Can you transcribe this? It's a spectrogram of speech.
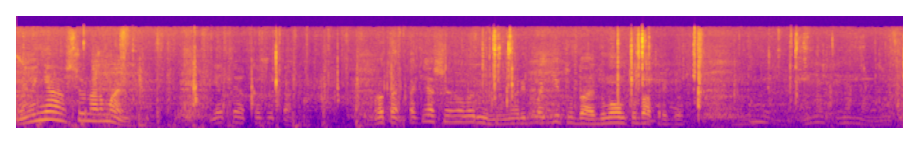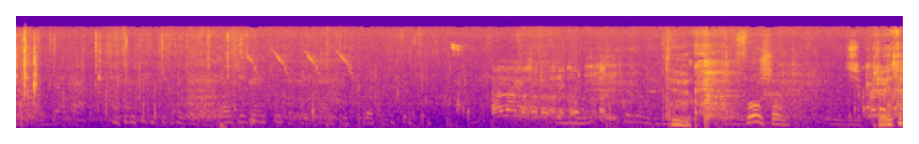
У меня все нормально. Я тебе скажу так. Братан, так я же говорю, он говорит, пойди туда. Я думал, он туда придет. так, Слушаем. секреты.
